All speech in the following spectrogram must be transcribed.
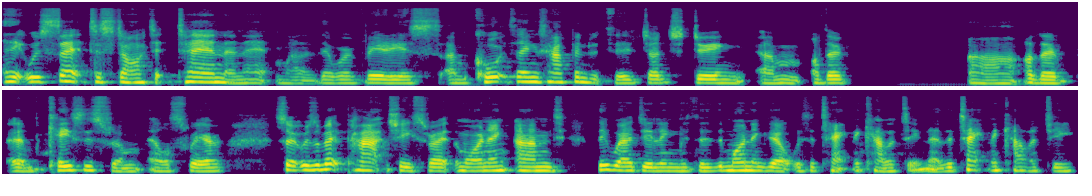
it was set to start at 10 and it, well, there were various um, court things happened with the judge doing um, other uh, other um, cases from elsewhere. So it was a bit patchy throughout the morning and they were dealing with the, the morning dealt with the technicality. Now the technicality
